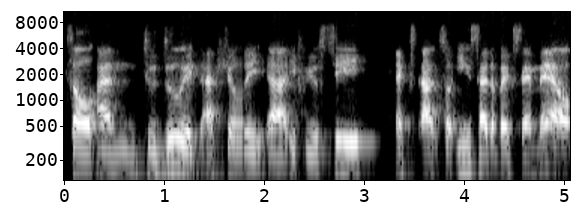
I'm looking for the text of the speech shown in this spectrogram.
So, and to do it, actually, uh, if you see, X, so inside of XML,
